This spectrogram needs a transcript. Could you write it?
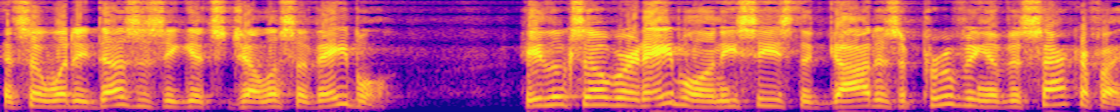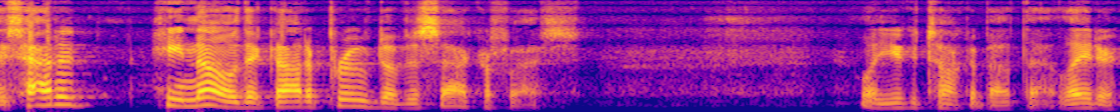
And so what he does is he gets jealous of Abel. He looks over at Abel and he sees that God is approving of his sacrifice. How did he know that God approved of his sacrifice? Well, you could talk about that later.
